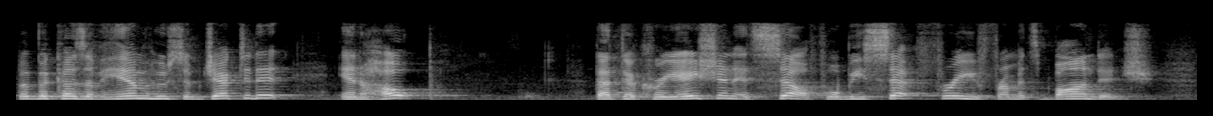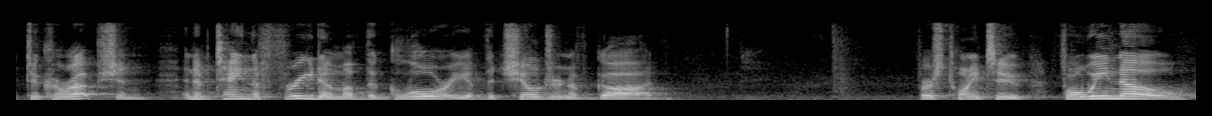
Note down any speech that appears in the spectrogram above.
but because of him who subjected it, in hope that the creation itself will be set free from its bondage to corruption and obtain the freedom of the glory of the children of God. Verse 22 For we know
